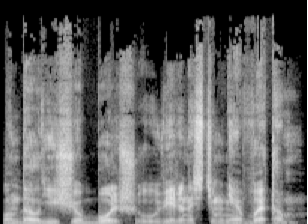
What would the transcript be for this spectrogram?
он дал еще больше уверенности мне в этом».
